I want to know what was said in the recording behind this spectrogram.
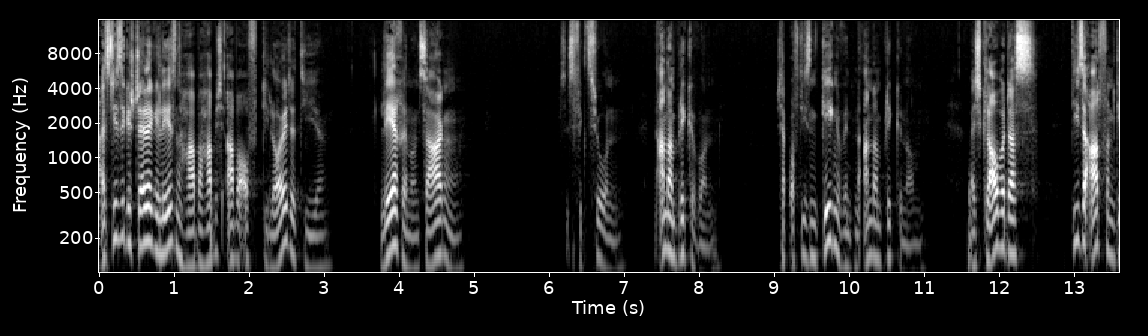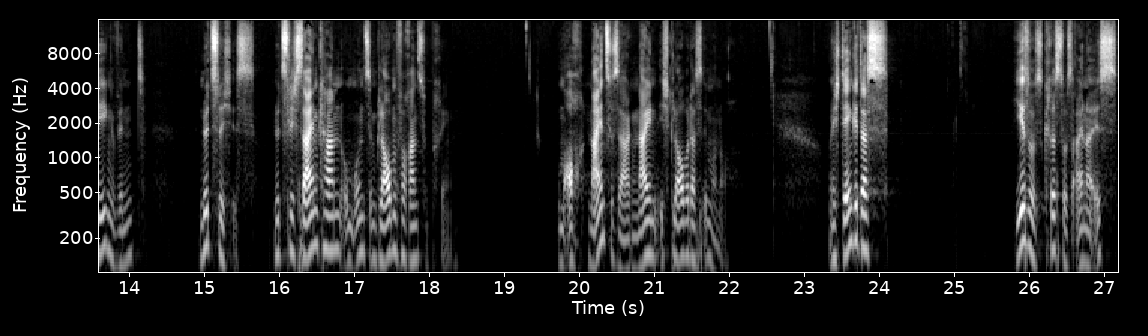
Als ich diese Stelle gelesen habe, habe ich aber auf die Leute, die lehren und sagen, es ist Fiktion, einen anderen Blick gewonnen. Ich habe auf diesen Gegenwind einen anderen Blick genommen. Weil ich glaube, dass diese Art von Gegenwind nützlich ist, nützlich sein kann, um uns im Glauben voranzubringen. Um auch Nein zu sagen. Nein, ich glaube das immer noch. Und ich denke, dass Jesus Christus einer ist,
